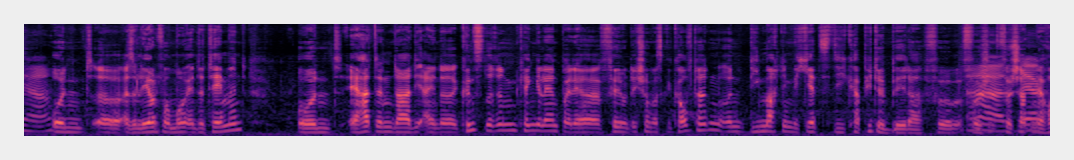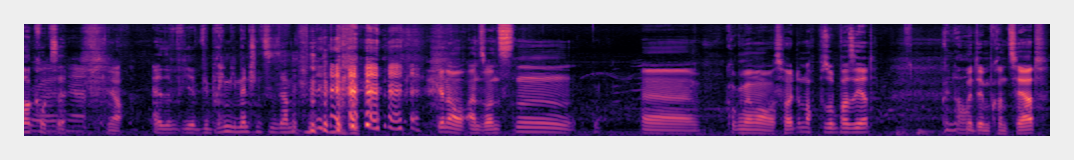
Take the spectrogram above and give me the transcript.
ja. Und äh, also Leon von More Entertainment. Und er hat dann da die eine Künstlerin kennengelernt, bei der Phil und ich schon was gekauft hatten. Und die macht nämlich jetzt die Kapitelbilder für, für, Ah, für Schatten der Horcruxe. Cool, ja. Ja. Also wir, wir bringen die Menschen zusammen. Genau, ansonsten äh, gucken wir mal, was heute noch so passiert Genau. mit dem Konzert.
